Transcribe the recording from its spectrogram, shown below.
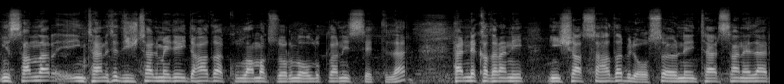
İnsanlar interneti, dijital medyayı daha da kullanmak zorunda olduklarını hissettiler. Her ne kadar hani inşaat sahada bile olsa örneğin tersaneler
